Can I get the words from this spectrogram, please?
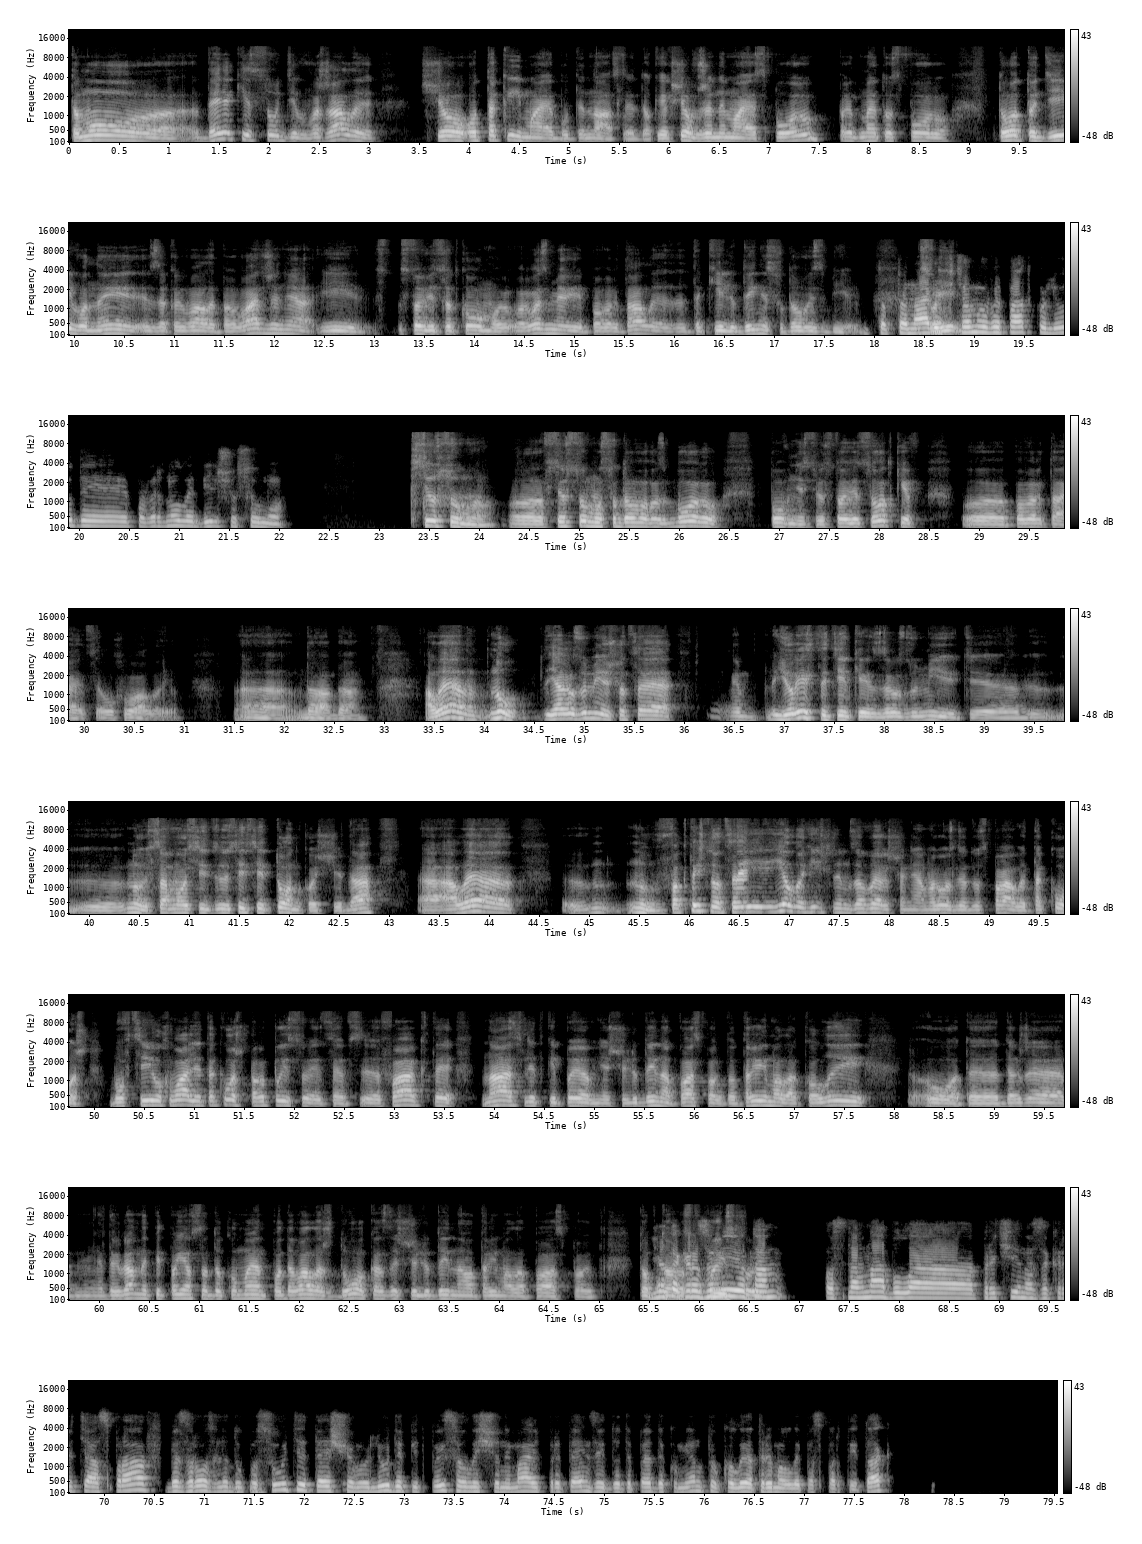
Тому деякі судді вважали, що от такий має бути наслідок. Якщо вже немає спору, предмету спору, то тоді вони закривали провадження і в 100% розмірі повертали такій людині судовий збір. Тобто, навіть Свої- в цьому випадку люди повернули більшу суму. Всю суму, е, всю суму судового збору повністю 100% е, повертається ухвалою. Е, да, да. Але ну, я розумію, що це юристи тільки зрозуміють е, е, ну, саме усі, усі ці тонкощі, да? Е, але ну, фактично, це і є логічним завершенням розгляду справи також, бо в цій ухвалі також прописуються факти, наслідки певні, що людина паспорт отримала, коли. От, е, державне підприємство документ подавало ж докази, що людина отримала паспорт. Тобто Я так розумію, там основна була причина закриття справ без розгляду по суті, те, що люди підписували, що не мають претензій до ДП документу, коли отримували паспорти, так?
